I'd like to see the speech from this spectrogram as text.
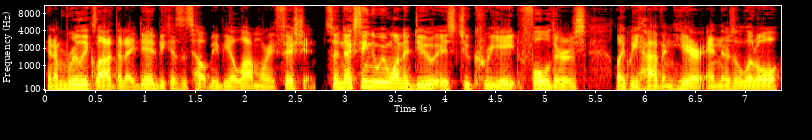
And I'm really glad that I did because it's helped me be a lot more efficient. So next thing that we want to do is to create folders like we have in here. And there's a little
